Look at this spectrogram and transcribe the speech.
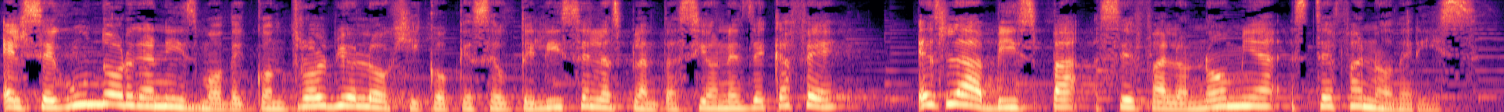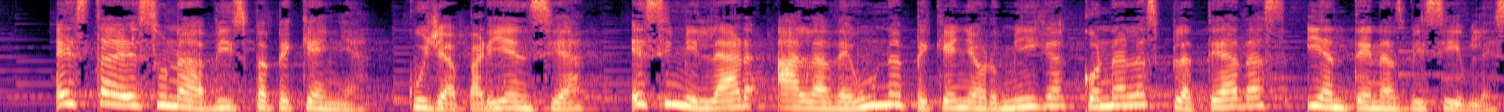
El segundo organismo de control biológico que se utiliza en las plantaciones de café es la avispa Cephalonomia stephanoderis. Esta es una avispa pequeña, cuya apariencia es similar a la de una pequeña hormiga con alas plateadas y antenas visibles.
